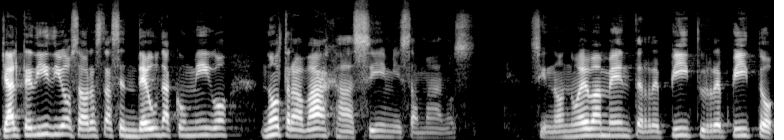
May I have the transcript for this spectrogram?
ya te di Dios, ahora estás en deuda conmigo. No trabaja así, mis amados, sino nuevamente repito y repito,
